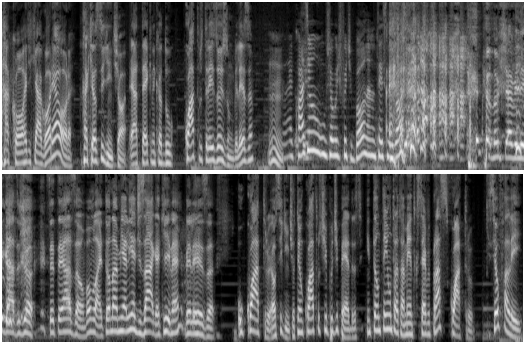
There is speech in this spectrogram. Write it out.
acorde que agora é a hora. Aqui é o seguinte, ó. É a técnica do 4-3-2-1, beleza? Hum. É quase um jogo de futebol, né? Não tem esse negócio? Eu não tinha me ligado, Jô. Você tem razão. Vamos lá. Então, na minha linha de zaga aqui, né? Beleza. O 4 é o seguinte: eu tenho quatro tipos de pedras. Então, tem um tratamento que serve para as quatro. Que se eu falei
